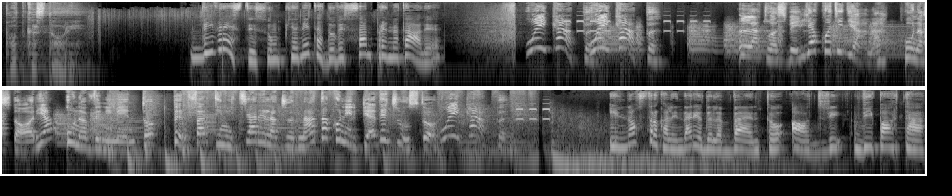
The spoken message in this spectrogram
Podcast Story. Vivreste su un pianeta dove è sempre Natale? Wake up! Wake up! La tua sveglia quotidiana. Una storia, un avvenimento per farti iniziare la giornata con il piede giusto. Wake up! Il nostro calendario dell'avvento oggi vi porta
